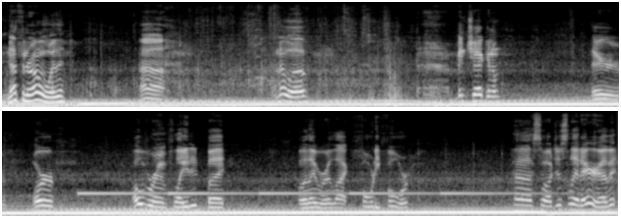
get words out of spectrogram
nothing wrong with it. Uh I know of. Been checking them there were overinflated, but well, they were like 44. Uh, so I just let air of it.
